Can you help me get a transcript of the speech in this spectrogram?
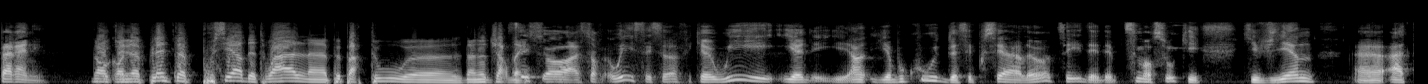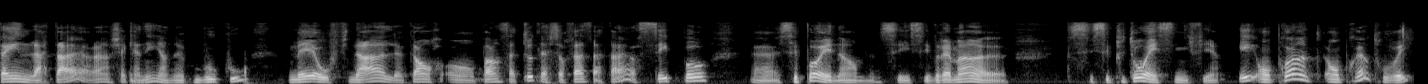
par année. Donc, on a plein de poussière d'étoiles un peu partout euh, dans notre jardin. C'est ça. Oui, c'est ça. Fait que oui, il y a, il y a beaucoup de ces poussières-là, tu sais, des, petits morceaux qui, qui viennent euh, atteindre la Terre. Hein. Chaque année, il y en a beaucoup. Mais au final, quand on, pense à toute la surface de la Terre, c'est pas euh, c'est pas énorme. C'est vraiment c'est plutôt insignifiant. Et on pourrait on pourrait en trouver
